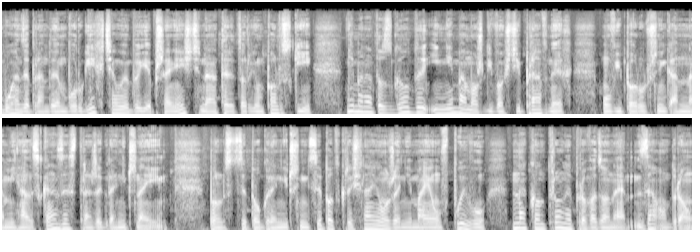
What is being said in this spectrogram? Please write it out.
Władze Brandenburgii chciałyby je przenieść na terytorium Polski. Nie ma na to zgody i nie ma możliwości prawnych, mówi porucznik Anna Michalska ze Straży Granicznej. Polscy pogranicznicy podkreślają, że nie mają wpływu na kontrole prowadzone za Odrą.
